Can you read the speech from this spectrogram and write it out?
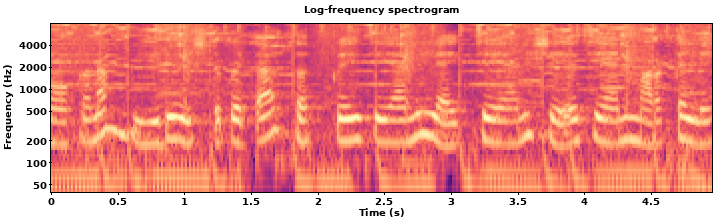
നോക്കണം. വീഡിയോ ഇഷ്ടപ്പെട്ടാൽ സബ്സ്ക്രൈബ് ചെയ്യാനും ലൈക്ക് ചെയ്യാനും ഷെയർ ചെയ്യാനും മറക്കല്ലേ?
